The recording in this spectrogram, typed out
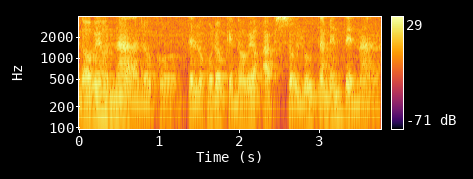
no veo nada, loco. Te lo juro que no veo absolutamente nada.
